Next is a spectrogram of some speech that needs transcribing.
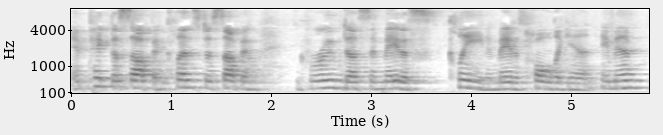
and picked us up and cleansed us up and groomed us and made us clean and made us whole again. Amen.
